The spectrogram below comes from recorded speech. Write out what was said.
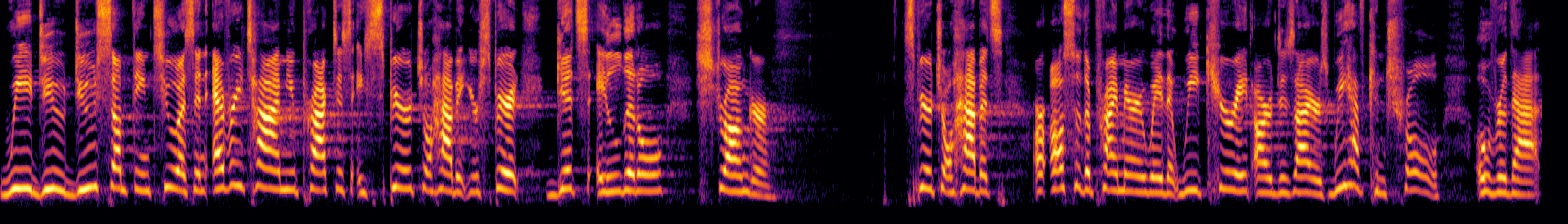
we do do something to us. And every time you practice a spiritual habit, your spirit gets a little stronger. Spiritual habits are also the primary way that we curate our desires. We have control over that.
